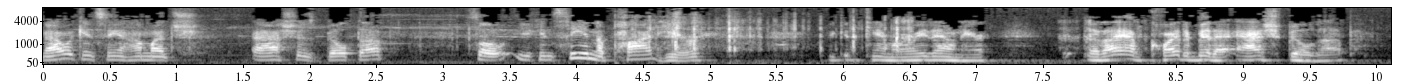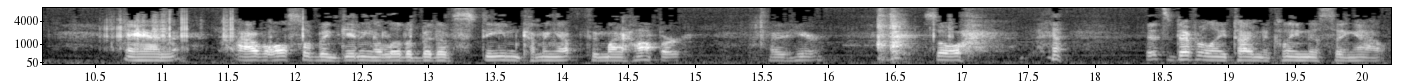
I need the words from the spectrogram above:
Now we can see how much ash is built up. So you can see in the pot here, me get the camera way down here, that I have quite a bit of ash buildup. And I've also been getting a little bit of steam coming up through my hopper right here. So it's definitely time to clean this thing out.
